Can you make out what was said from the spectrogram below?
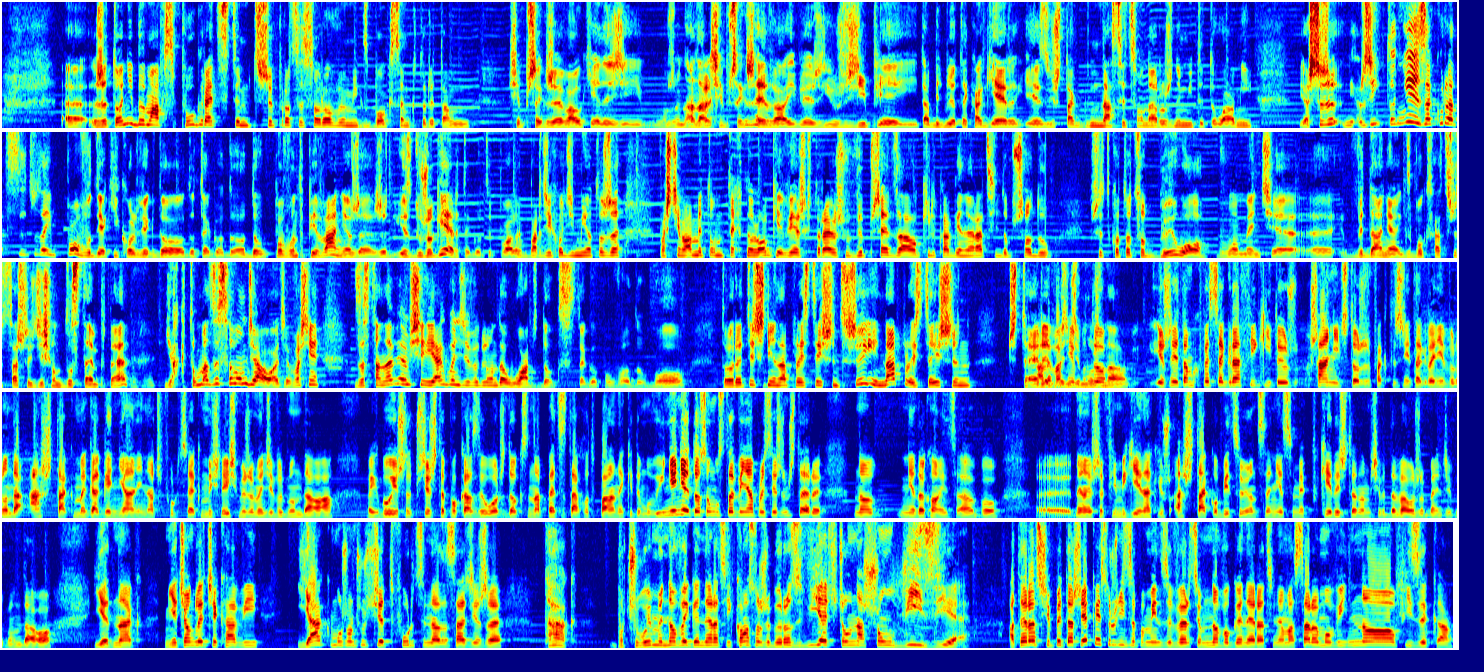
że to niby ma współgrać z tym trzyprocesorowym Xboxem, który tam się przegrzewał kiedyś i może nadal się przegrzewa i wiesz, już zipie i ta biblioteka gier jest już tak nasycona różnymi tytułami. Ja szczerze, to nie jest akurat tutaj powód jakikolwiek do, do tego, do, do powątpiewania, że, że jest dużo gier tego typu, ale bardziej chodzi mi o to, że właśnie mamy tą technologię, wiesz, która już wyprzedza o kilka generacji do przodu wszystko to, co było w momencie e, wydania Xboxa 360 dostępne, mhm. jak to ma ze sobą działać. Ja właśnie zastanawiam się, jak będzie wyglądał Watch Dogs z tego powodu, bo teoretycznie na PlayStation 3 i na PlayStation 4 Ale będzie można. jeżeli tam kwestia grafiki, to już chrzanić to, że faktycznie ta gra nie wygląda aż tak mega genialnie na czwórce, jak myśleliśmy, że będzie wyglądała. Bo jak były jeszcze przecież te pokazy Watch Dogs na PC-tach odpalane, kiedy mówi, nie, nie, to są ustawienia PlayStation 4. No, nie do końca, bo e, najlepsze filmiki jednak już aż tak obiecujące nie są, jak kiedyś to nam się wydawało, że będzie wyglądało. Jednak mnie ciągle ciekawi, jak muszą czuć się twórcy na zasadzie, że tak, potrzebujemy nowej generacji konsol, żeby rozwijać tą naszą wizję a teraz się pytasz, jaka jest różnica pomiędzy wersją nowogeneracyjną a starą? Mówi, no fizyka.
